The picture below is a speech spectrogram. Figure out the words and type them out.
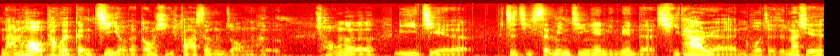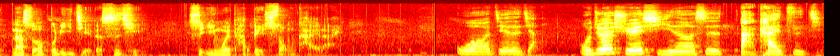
然后它会跟既有的东西发生融合，从而理解了自己生命经验里面的其他人，或者是那些那时候不理解的事情，是因为它被松开来。我接着讲，我觉得学习呢是打开自己。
